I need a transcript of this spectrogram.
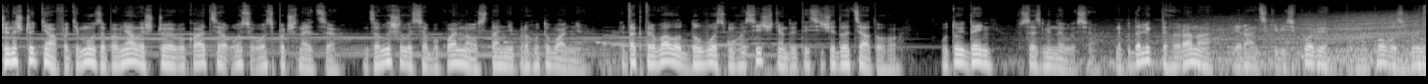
Чи не щодня Фатіму запевняли, що евакуація ось ось почнеться. Залишилися буквально останні приготування. І так тривало до 8 січня 2020-го. У той день все змінилося. Неподалік Тегерана іранські військові помилково збили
